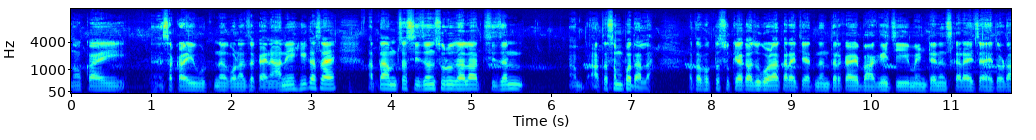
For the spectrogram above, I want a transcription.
नो काही. सकाळी उठणं कोणाचं काय नाही. आणि हे कसं आहे आता आमचा सीझन सुरू झाला. सीझन आता संपत आला. आता फक्त सुक्या काजू गोळा करायच्या आहेत. नंतर काय बागेची मेंटेनन्स करायचा आहे थोडा.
